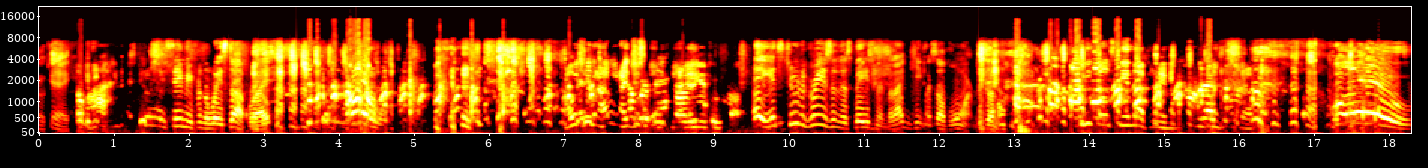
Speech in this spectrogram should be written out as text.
Okay. Oh, if you, ah. you guys can only see me from the waist up, right? oh! I was even, I, I just Hey, it's two degrees in this basement, but I can keep myself warm. So. Please don't stand up, Randy. Stand up. Whoa!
